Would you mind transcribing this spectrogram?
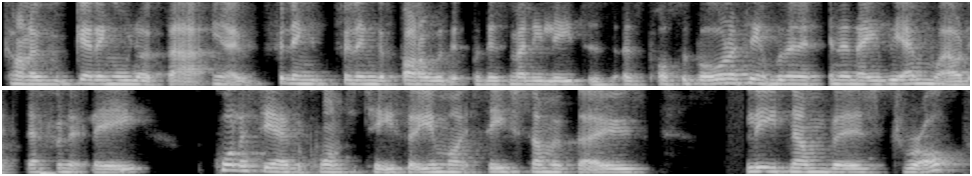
kind of getting all of that you know filling filling the funnel with with as many leads as, as possible. And i think within in an abm world it's definitely quality over quantity. So you might see some of those lead numbers drop,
